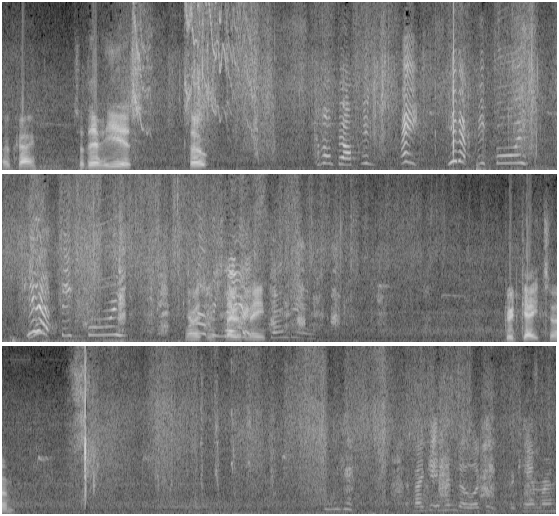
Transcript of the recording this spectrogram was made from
Okay. So there he is. So Come on, Belfin. Hey, get up, big boy. Get up, big boy. now he's gonna stay with me. Good gait to him. If I get him to look at the camera.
